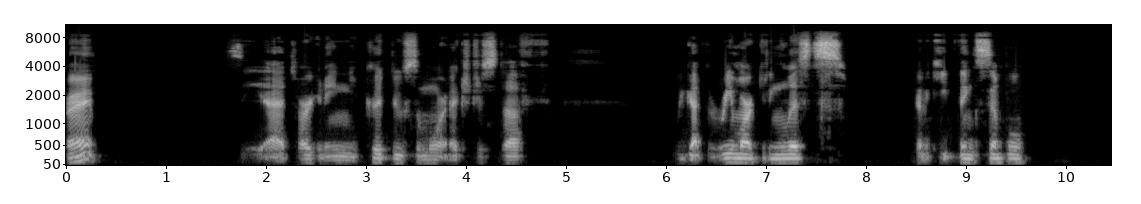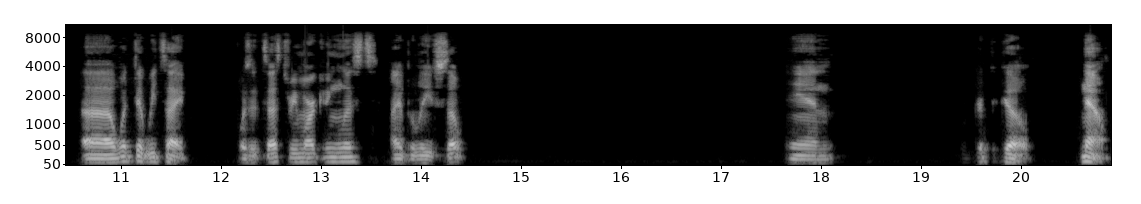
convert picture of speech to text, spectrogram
Right. See, ad targeting, you could do some more extra stuff. We got the remarketing lists. Gonna keep things simple. Uh, what did we type? Was it test remarketing list? I believe so. And we're good to go. Now,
